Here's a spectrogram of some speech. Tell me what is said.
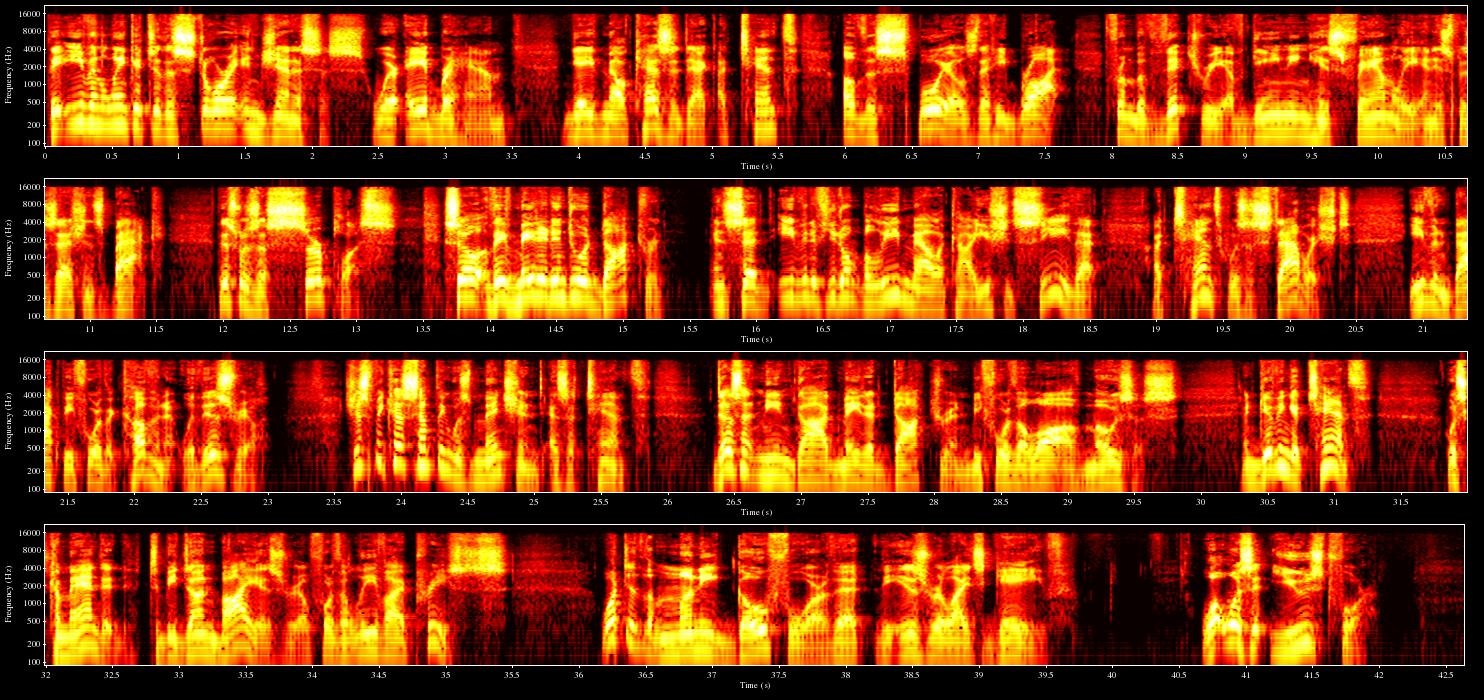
They even link it to the story in Genesis, where Abraham gave Melchizedek a tenth of the spoils that he brought from the victory of gaining his family and his possessions back. This was a surplus. So they've made it into a doctrine and said, even if you don't believe Malachi, you should see that a tenth was established even back before the covenant with Israel. Just because something was mentioned as a tenth doesn't mean God made a doctrine before the law of Moses. And giving a tenth was commanded to be done by Israel for the Levi priests. What did the money go for that the Israelites gave? What was it used for?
